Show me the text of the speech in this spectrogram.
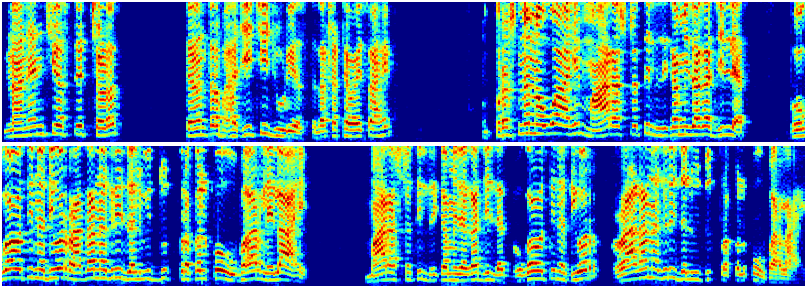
नाण्यांची असते चढत. त्यानंतर भाजीची जुडी असते. लक्षात ठेवायचं आहे. प्रश्न नववा आहे महाराष्ट्रातील रिकामी जागा जिल्ह्यात भोगावती नदीवर राधानगरी जलविद्युत प्रकल्प उभारलेला आहे. महाराष्ट्रातील रिकामी जागा जिल्ह्यात भोगावती नदीवर राधानगरी जलविद्युत प्रकल्प उभारला आहे.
